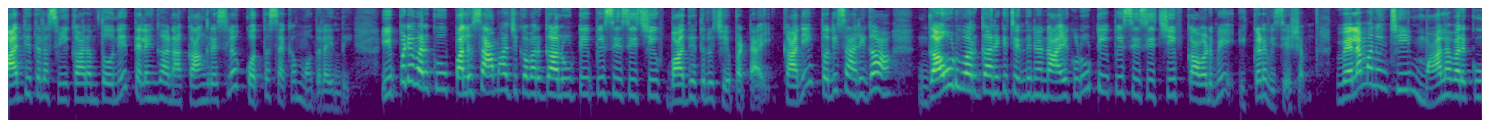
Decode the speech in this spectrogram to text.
బాధ్యతల స్వీకారంతోనే తెలంగాణ కాంగ్రెస్లో కొత్త శకం మొదలైంది. ఇప్పటి వరకు పలు సామాజిక వర్గాలు టీపీసీసీ చీఫ్ బాధ్యతలు చేపట్టాయి. కానీ తొలిసారిగా గౌడ్ వర్గానికి చెందిన నాయకుడు టీపీసీసీ చీఫ్ కావడమే ఇక్కడ విశేషం. వెలమ నుంచి మాల వరకు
